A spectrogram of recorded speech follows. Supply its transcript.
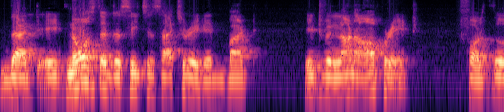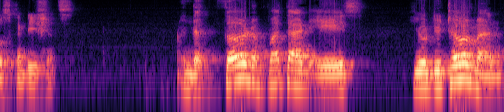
that it knows that the CT is saturated, but it will not operate for those conditions. And the third method is you determine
